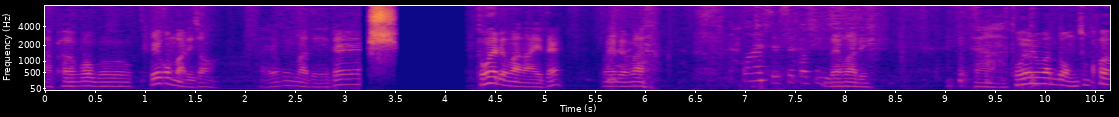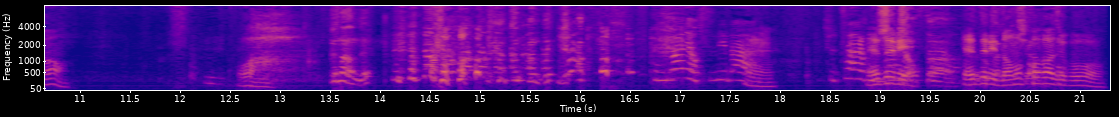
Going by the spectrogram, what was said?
자, 별거북 일곱 마리죠. 자, 일곱 마리를 동해르만 아이들, 동해르만 꺼낼 수 있을 것인가. 네 마리. 야, 동해르만도 엄청 커요. 와, 끝났는데? 끝났는데? 야, 공간이 없습니다. 네. 주차할 애들이- 공간이 없어요. 애들이 너무 커가지고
